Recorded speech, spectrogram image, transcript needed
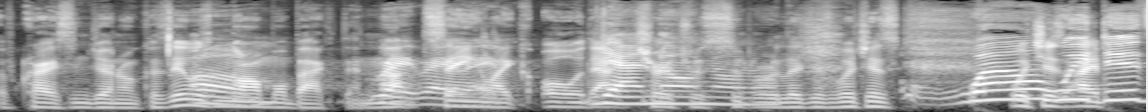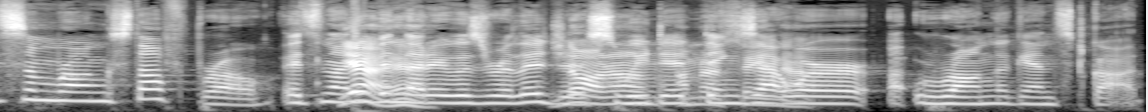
of Christ in general, because it was Oh. normal back then. Right, Not right, saying right. like, oh, that Yeah, church no, was no, super no. religious, which is, Well, which is we I- did some wrong stuff, bro. It's not Yeah, even yeah. that it was religious. We did things that, that. were uh, wrong against God.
